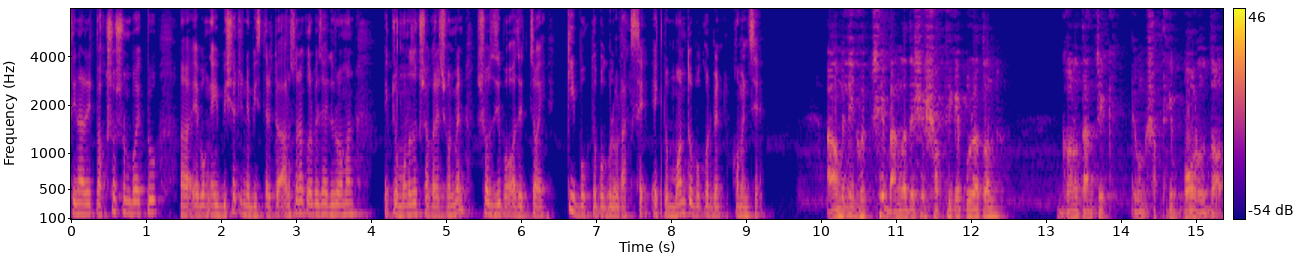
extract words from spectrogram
তিনার এই টকশো শুনব একটু এবং এই বিষয়টি নিয়ে বিস্তারিত আলোচনা করবে জাহিদুর রহমান। একটু মনোযোগ সহকারে শুনবেন। সজীব অজিত জয় কি বক্তব্যগুলো রাখছে, একটু মন্তব্য করবেন কমেন্টসে। আওয়ামী লীগ হচ্ছে বাংলাদেশের সব থেকে পুরাতন গণতান্ত্রিক এবং সব থেকে বড় দল।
